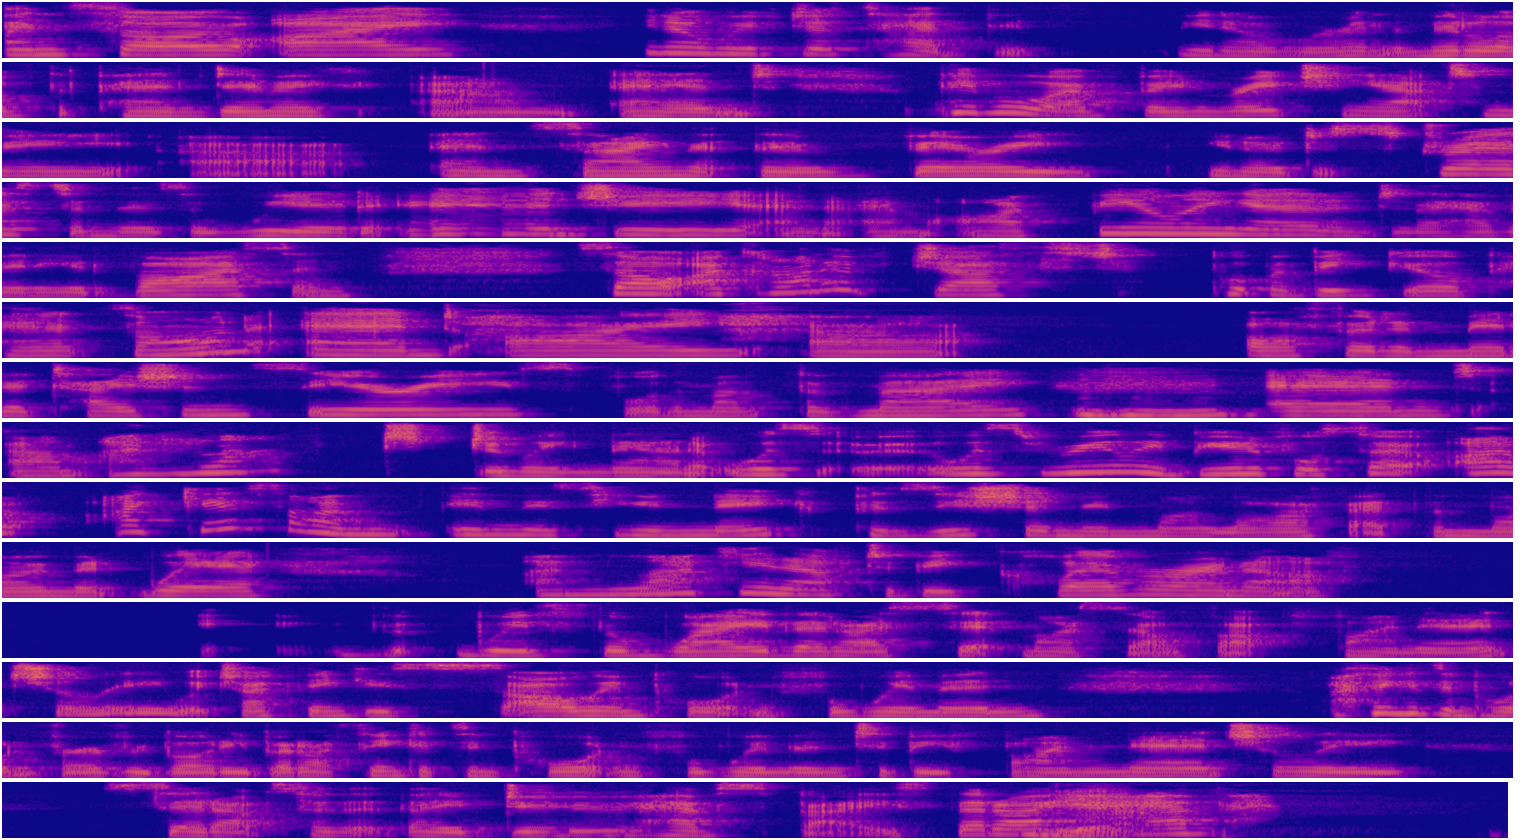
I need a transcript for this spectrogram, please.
And so I, you know, we've just had this, you know, we're in the middle of the pandemic, um, and people have been reaching out to me uh, and saying that they're very you know, distressed and there's a weird energy and am I feeling it and do they have any advice? And so I kind of just put my big girl pants on and I uh, offered a meditation series for the month of May, mm-hmm. and um, I loved doing that. It was it was really beautiful. So I I guess I'm in this unique position in my life at the moment where I'm lucky enough to be clever enough with the way that I set myself up financially, which I think is so important for women. I think it's important for everybody, but I think it's important for women to be financially set up so that they do have space. That I yeah. have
